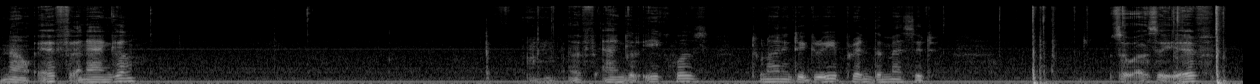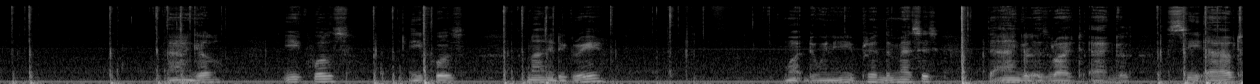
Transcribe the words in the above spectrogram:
now if an angle. Mm-hmm. If angle equals to 90 degree print the message. So I'll say if angle equals equals 90 degree what do we need? Print the message. The angle is right angle. See out.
